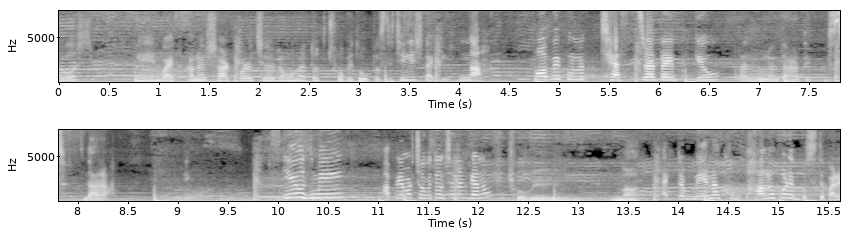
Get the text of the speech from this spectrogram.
দোষ? হোয়াইট কালার শার্ট পরে ছেলেটা মনে হয় তোর ছবি তুলতেছে চিনিস নাকি? না। হবে কোনো ছেঁচড়া টাইপ কেউ? তাই মনে হয় দাঁড়া দেখতেছে। দাঁড়া। এক্সকিউজ মি আপনি আমার ছবি তুলছিলেন কেন? ছবি না। একটা মেয়ে না খুব ভালো করে বুঝতে পারে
